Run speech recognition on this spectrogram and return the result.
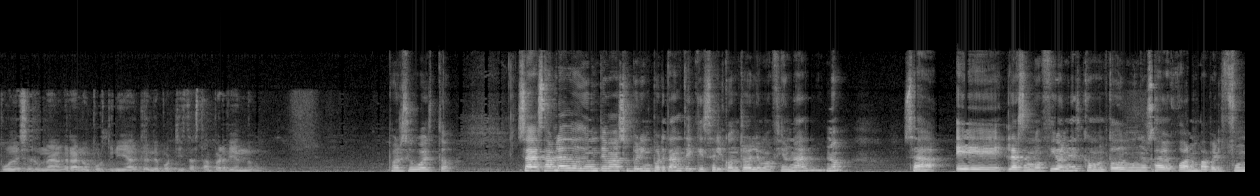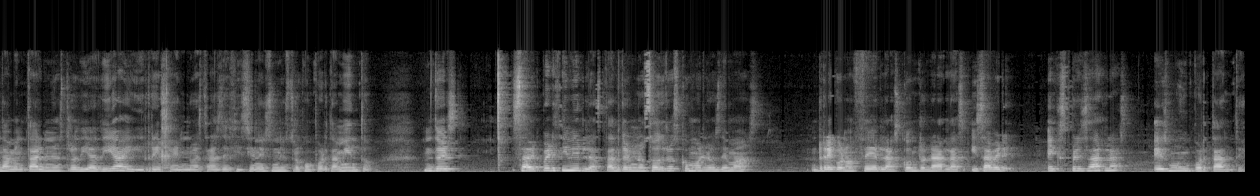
puede ser una gran oportunidad que el deportista está perdiendo. Por supuesto. O sea, has hablado de un tema súper importante que es el control emocional, ¿no? O sea, eh, las emociones, como todo el mundo sabe, juegan un papel fundamental en nuestro día a día y rigen nuestras decisiones y nuestro comportamiento. Entonces, saber percibirlas tanto en nosotros como en los demás, reconocerlas, controlarlas y saber expresarlas es muy importante.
